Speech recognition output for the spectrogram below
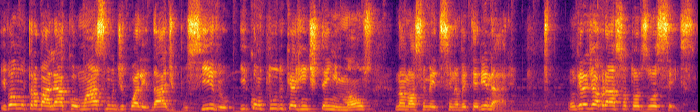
e vamos trabalhar com o máximo de qualidade possível e com tudo que a gente tem em mãos na nossa medicina veterinária. Um grande abraço a todos vocês.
